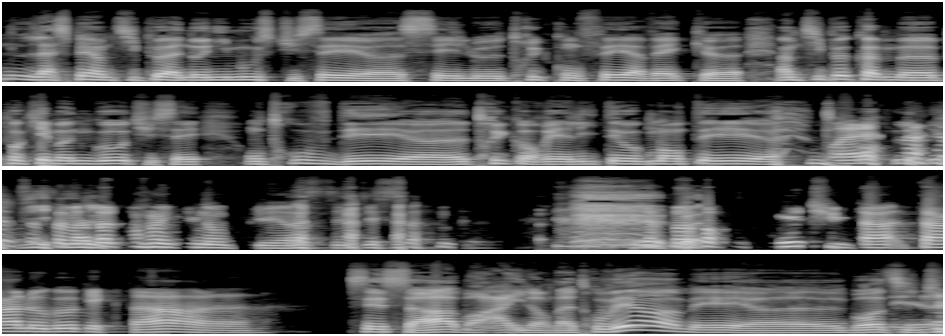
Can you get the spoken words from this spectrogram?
L'aspect un petit peu Anonymous, tu sais, euh, c'est le truc qu'on fait avec euh, un petit peu comme euh, Pokémon Go, tu sais, on trouve des euh, trucs en réalité augmentée euh, dans Ouais, les ça, m'a pas convaincu non plus. Hein, c'était ça. Peu Bah- importe où tu tu as, un logo quelque part. Euh. C'est ça. Bon, il en a trouvé un, mais euh, bon, si tu,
